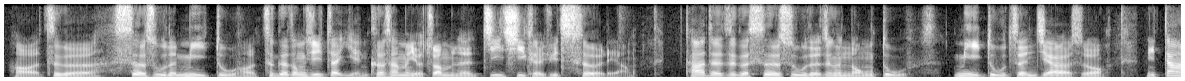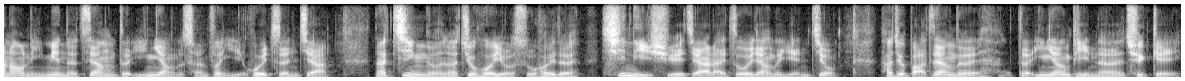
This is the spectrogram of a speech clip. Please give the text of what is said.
好这个色素的密度哈，这个东西在眼科上面有专门的机器可以去测量。它的这个色素的这个浓度密度增加的时候，你大脑里面的这样的营养的成分也会增加，那进而呢就会有所谓的心理学家来做这样的研究，他就把这样的的营养品呢去给、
